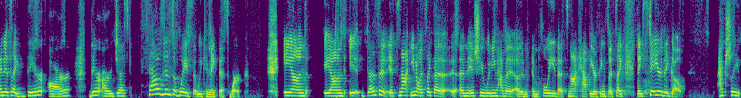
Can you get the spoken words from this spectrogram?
And it's like there are there are just thousands of ways that we can make this work. And and it doesn't it's not you know it's like a an issue when you have a, an employee that's not happy or things it's like they stay or they go. Actually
